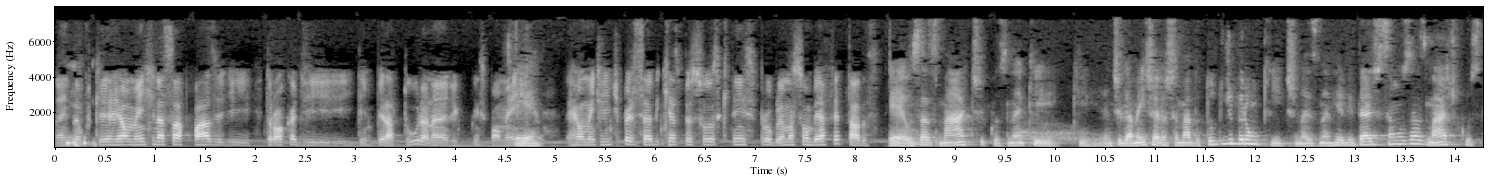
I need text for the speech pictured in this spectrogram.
Né, então, porque realmente nessa fase de troca de temperatura, né? de- principalmente, É. realmente a gente percebe que as pessoas que têm esse problema são bem afetadas. É, os asmáticos, né, que, que antigamente era chamado tudo de bronquite, mas na realidade são os asmáticos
